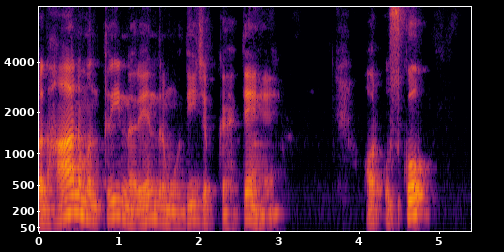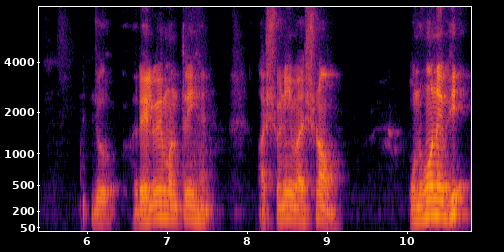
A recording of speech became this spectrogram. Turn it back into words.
प्रधानमंत्री नरेंद्र मोदी जब कहते हैं और उसको जो रेलवे मंत्री हैं, अश्विनी वैष्णव, उन्होंने भी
